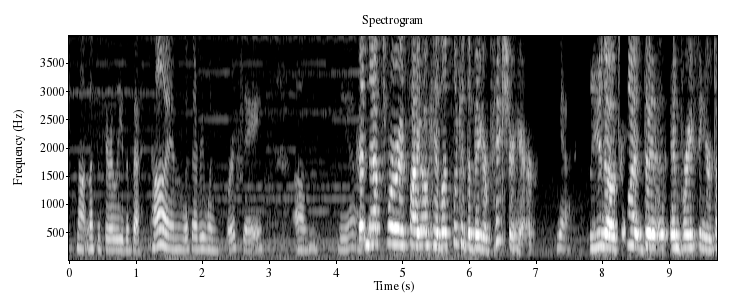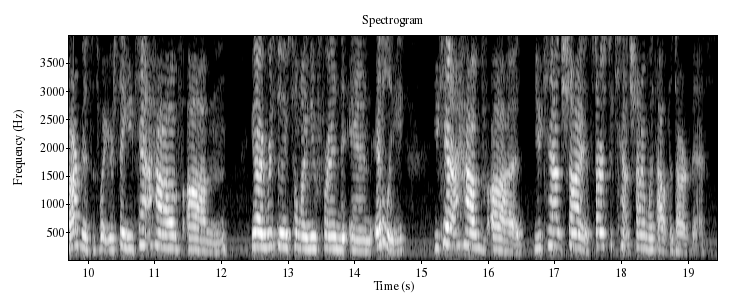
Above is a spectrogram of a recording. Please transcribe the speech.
it's not necessarily the best time with everyone's birthday. Um, yeah. And that's where it's like, okay, let's look at the bigger picture here. Yes. You know, the embracing your darkness is what you're saying. You can't have, um, you know, I recently told my new friend in Italy, you can't have, uh, you can't shine. It stars to can't shine without the darkness.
